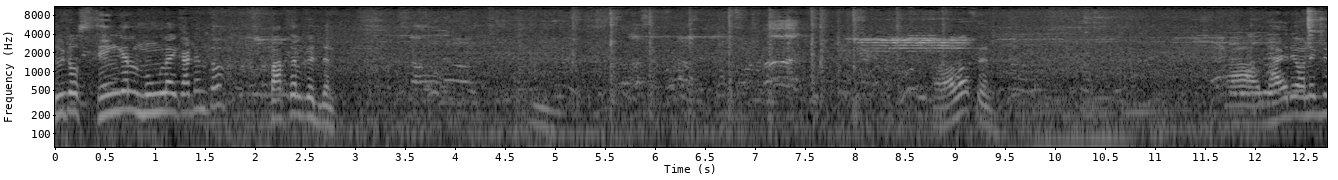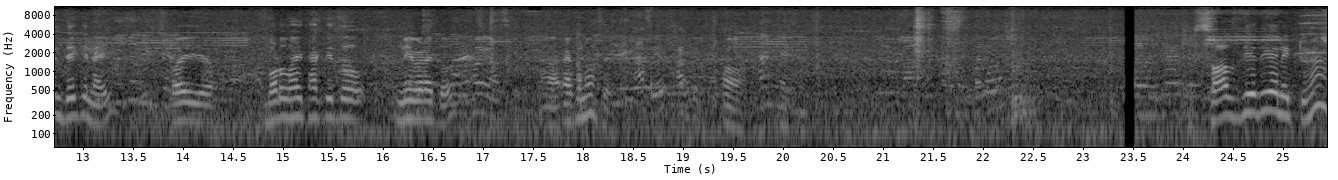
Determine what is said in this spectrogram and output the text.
দুটো সিঙ্গেল মুংলাই কাটেন তো, পার্সেল করে দেন। ভালো আছেন? ভাইরে অনেকদিন দেখি নাই। ওই বড় ভাই থাকতে তো নিয়ে বেড়াইতো। এখনও আছে? ও সস দিয়ে দিয়ে একটু হ্যাঁ?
